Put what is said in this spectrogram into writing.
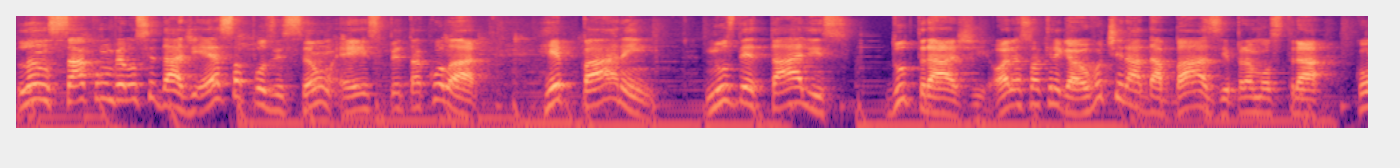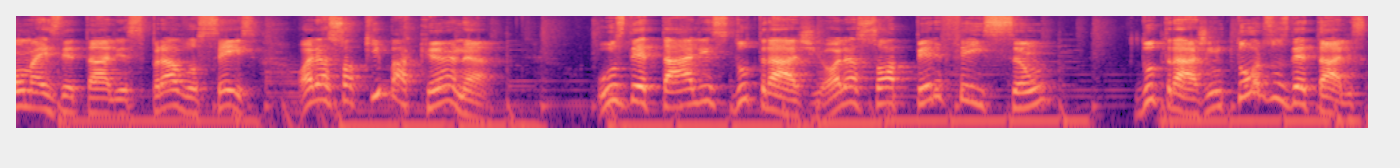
lançar com velocidade. Essa posição é espetacular. Reparem nos detalhes do traje. Olha só que legal. Eu vou tirar da base para mostrar com mais detalhes para vocês. Olha só que bacana os detalhes do traje. Olha só a perfeição do traje em todos os detalhes.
